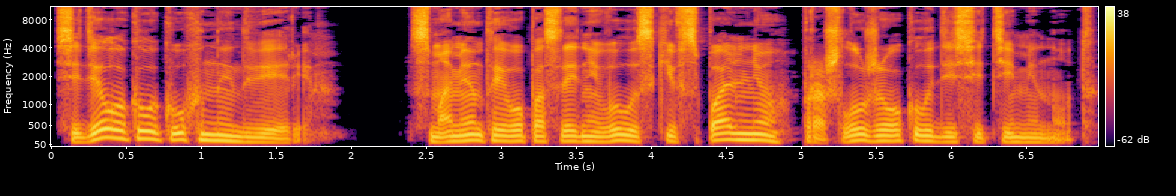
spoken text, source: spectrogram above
сидел около кухонной двери. С момента его последней вылазки в спальню прошло уже около десяти минут.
